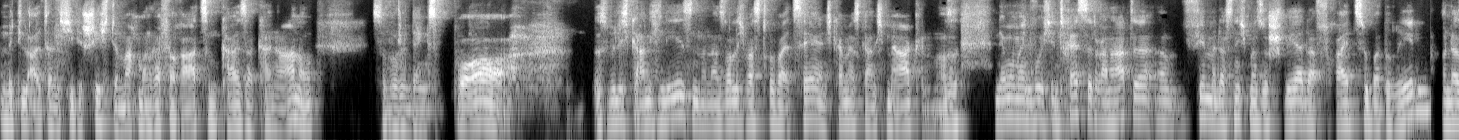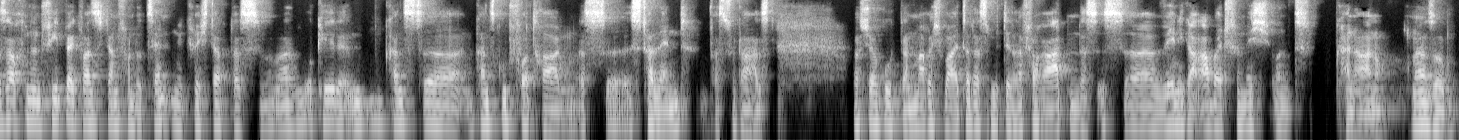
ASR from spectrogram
mittelalterliche Geschichte. Mach mal ein Referat zum Kaiser, keine Ahnung. So, wo du denkst, boah, das will ich gar nicht lesen und dann soll ich was drüber erzählen. Ich kann mir das gar nicht merken. Also in dem Moment, wo ich Interesse dran hatte, äh, fiel mir das nicht mehr so schwer, da frei zu reden. Und das ist auch ein Feedback, was ich dann von Dozenten gekriegt habe, dass, äh, okay, du kannst, äh, kannst gut vortragen. Das ist Talent, was du da hast was ja gut, dann mache ich weiter das mit den Referaten. Das ist äh, weniger Arbeit für mich und keine Ahnung. Ne? So,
